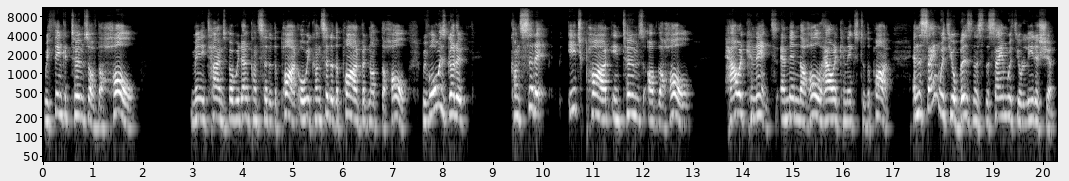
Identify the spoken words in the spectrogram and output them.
we think in terms of the whole many times, but we don't consider the part, or we consider the part but not the whole. We've always got to consider each part in terms of the whole how it connects, and then the whole, how it connects to the part. And the same with your business, the same with your leadership.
